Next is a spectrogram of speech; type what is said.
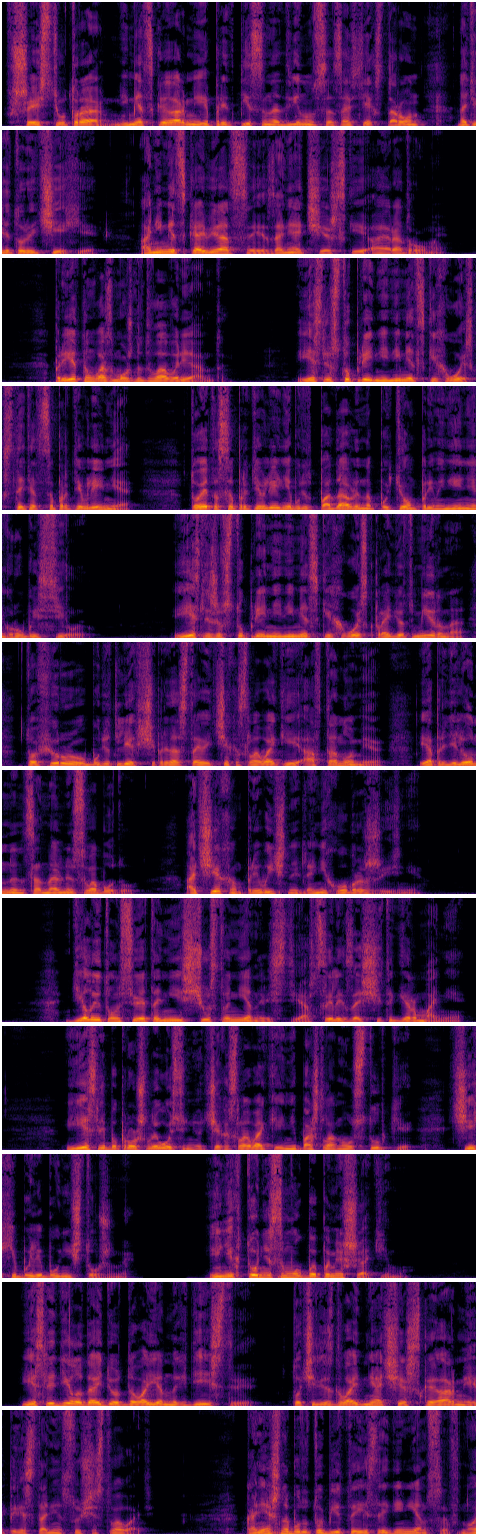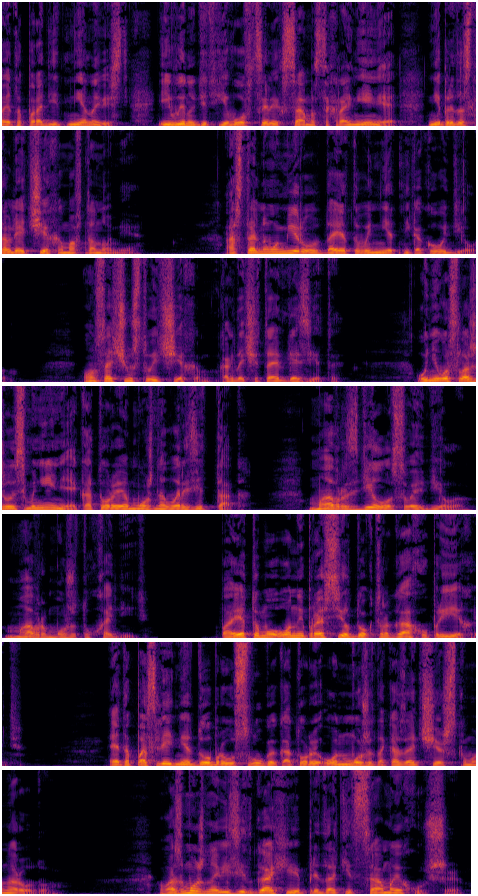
В 6 утра немецкой армии предписано двинуться со всех сторон на территорию Чехии, а немецкой авиации занять чешские аэродромы. При этом возможны два варианта. Если вступление немецких войск встретит сопротивление, то это сопротивление будет подавлено путем применения грубой силы. Если же вступление немецких войск пройдет мирно, то фюреру будет легче предоставить Чехословакии автономию и определенную национальную свободу, а чехам привычный для них образ жизни. Делает он все это не из чувства ненависти, а в целях защиты Германии. Если бы прошлой осенью Чехословакия не пошла на уступки, чехи были бы уничтожены. И никто не смог бы помешать ему. Если дело дойдет до военных действий, то через два дня чешская армия перестанет существовать. Конечно, будут убиты и среди немцев, но это породит ненависть и вынудит его в целях самосохранения не предоставлять чехам автономии. Остальному миру до этого нет никакого дела. Он сочувствует чехам, когда читает газеты. У него сложилось мнение, которое можно выразить так. Мавр сделал свое дело, Мавр может уходить. Поэтому он и просил доктора Гаху приехать. Это последняя добрая услуга, которую он может оказать чешскому народу. Возможно, визит Гахи предотвратит самое худшее.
